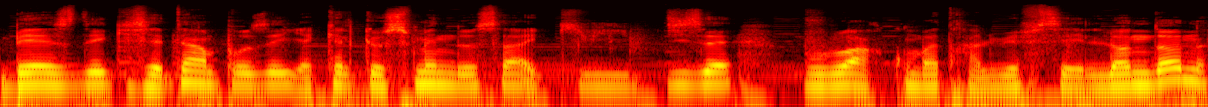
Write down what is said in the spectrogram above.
BSD qui s'était imposé il y a quelques semaines de ça et qui disait vouloir combattre à l'UFC London.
